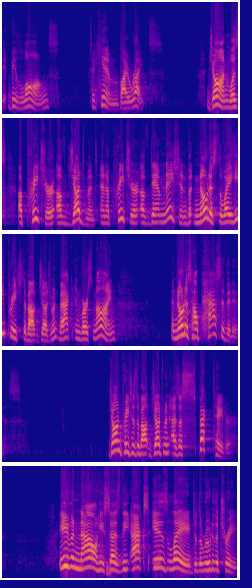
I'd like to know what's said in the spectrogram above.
It belongs to Him by rights. John was a preacher of judgment and a preacher of damnation, but notice the way he preached about judgment back in verse 9, and notice how passive it is. John preaches about judgment as a spectator. Even now, he says, the axe is laid to the root of the trees.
